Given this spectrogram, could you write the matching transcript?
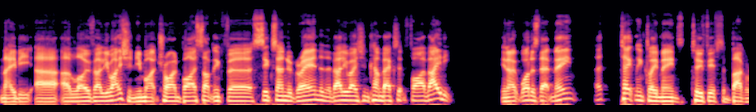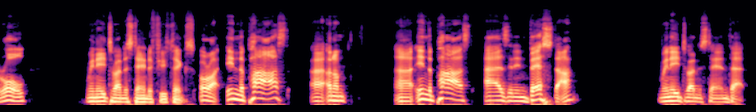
maybe a, low valuation. You might try and buy something for 600 grand and the valuation comes back at 580. You know, what does that mean? That technically means two fifths of bugger all. We need to understand a few things. All right. In the past, uh, and I'm uh, in the past, as an investor, we need to understand that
